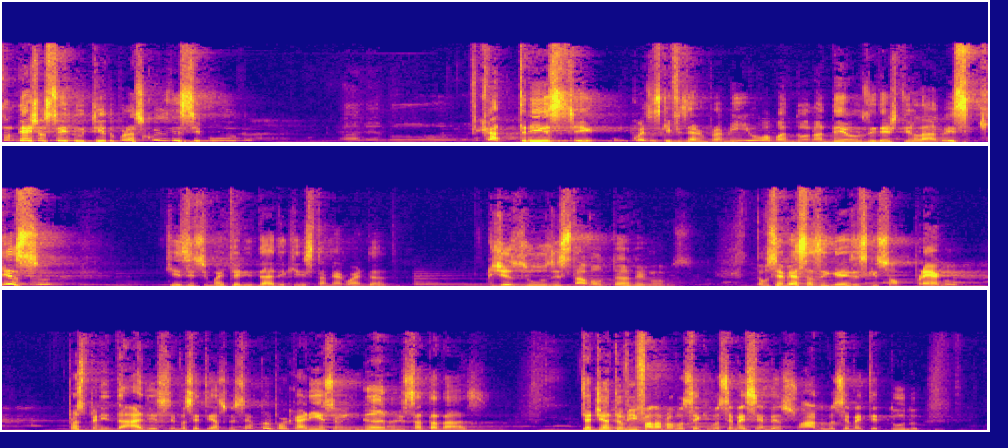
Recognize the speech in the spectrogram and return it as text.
Não deixa eu ser iludido por as coisas desse mundo. Ficar triste com coisas que fizeram para mim, eu abandono a Deus e deixo de lado. Eu esqueço que existe uma eternidade que está me aguardando. Jesus está voltando, irmãos. Então você vê essas igrejas que só pregam prosperidade, se você tem as coisas, isso é tudo porcaria, isso é um engano de Satanás. Que adianta eu vir falar para você que você vai ser abençoado, você vai ter tudo,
